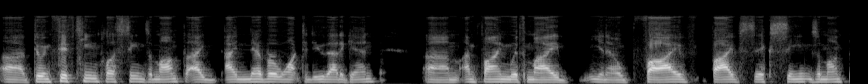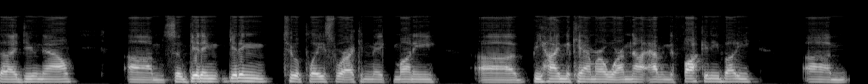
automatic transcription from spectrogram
uh, doing 15 plus scenes a month. I, I never want to do that again. Um, I'm fine with my, you know, five, five, six scenes a month that I do now. Um, so getting, getting to a place where I can make money uh, behind the camera where I'm not having to fuck anybody. Um,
